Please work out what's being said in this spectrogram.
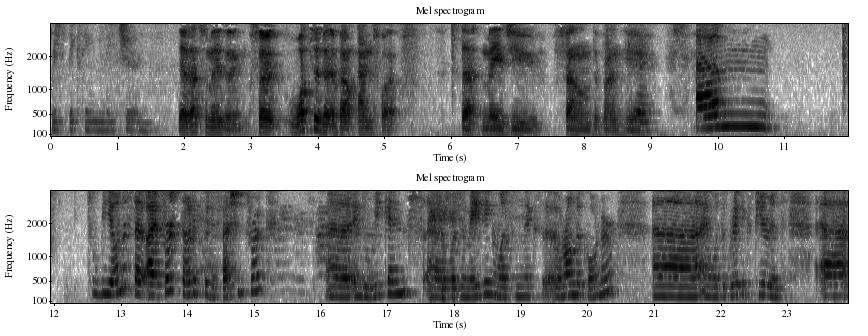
Respecting nature. And... Yeah, that's amazing. So, what is it about Antwerp that made you found the brand here? Yeah. Um, to be honest, I, I first started with a fashion truck. Uh, in the weekends uh, was amazing. was next uh, around the corner, uh, and was a great experience uh,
